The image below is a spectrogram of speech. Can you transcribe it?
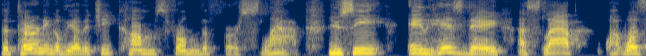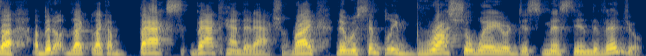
The turning of the other cheek comes from the first slap. You see, in his day, a slap was a, a bit of like, like a back, backhanded action, right? They would simply brush away or dismiss the individual.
